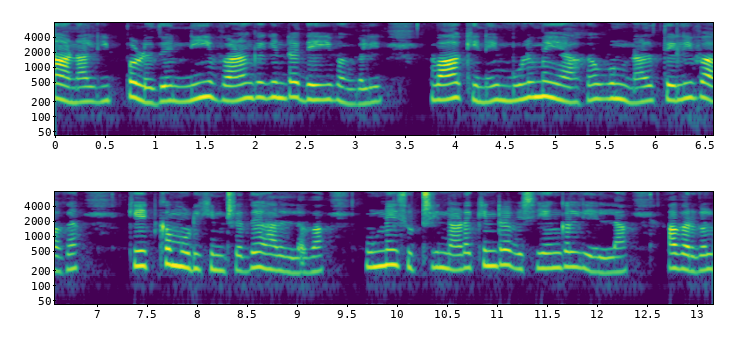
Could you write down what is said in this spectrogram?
ஆனால் இப்பொழுது நீ வணங்குகின்ற தெய்வங்களின் வாக்கினை முழுமையாக உன்னால் தெளிவாகக் கேட்க முடிகின்றது அல்லவா? உன்னைச் சுற்றி நடக்கின்ற விஷயங்கள் எல்லாம் அவர்கள்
